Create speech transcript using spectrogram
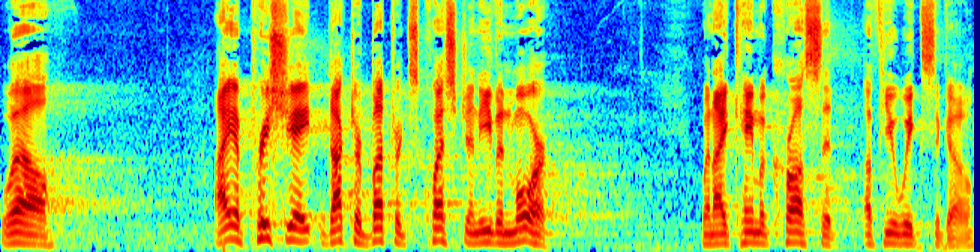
Well, I appreciate Dr. Buttrick's question even more when I came across it a few weeks ago.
